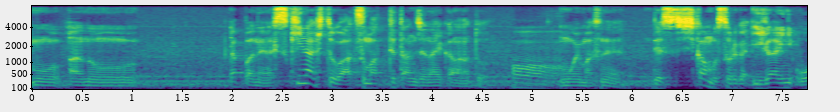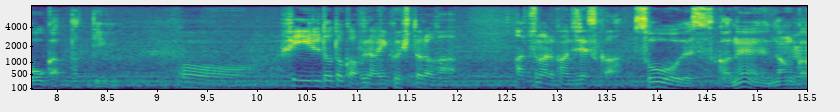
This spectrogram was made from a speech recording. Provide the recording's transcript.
い。もうあのーやっぱね好きな人が集まってたんじゃないかなと思いますね。でしかもそれが意外に多かったっていう。フィールドとか普段行く人らが集まる感じですか？そうですかね。なんか、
